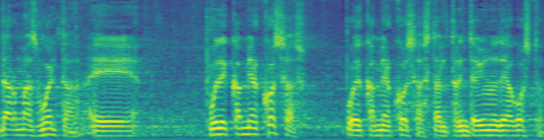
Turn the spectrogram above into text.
dar más vuelta. Eh, puede cambiar cosas, puede cambiar cosas hasta el 31 de agosto.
